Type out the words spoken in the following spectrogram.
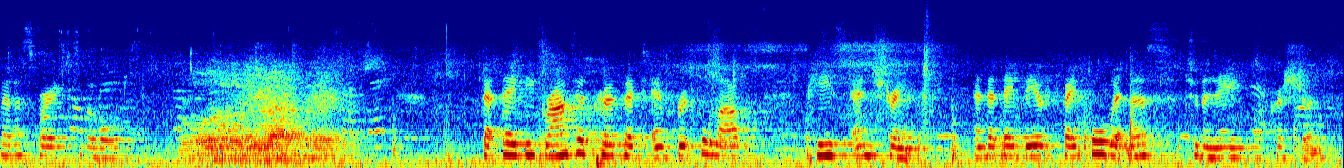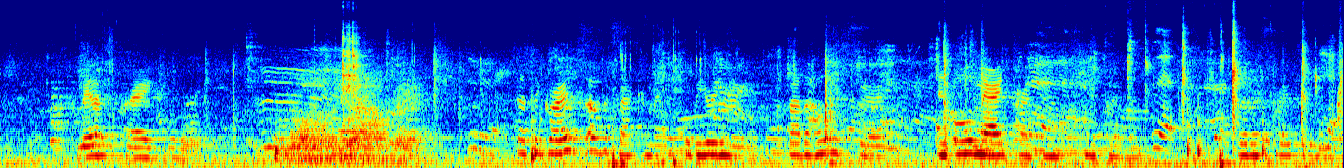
Let us pray to the Lord. that they be granted perfect and fruitful love, peace, and strength, and that they bear faithful witness to the name of Christian. Let us pray to the Lord. that the grace of the sacrament will be renewed by the Holy Spirit in all married persons here present. Let us pray to the Lord.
